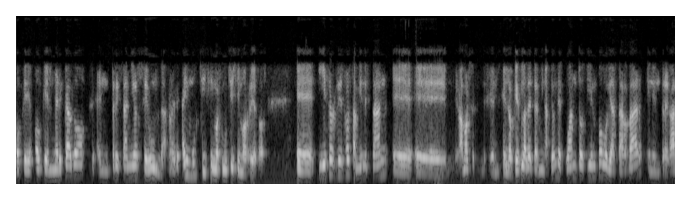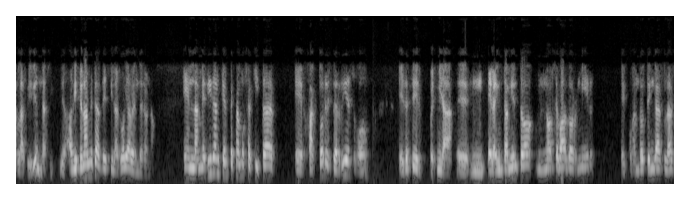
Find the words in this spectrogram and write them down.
o que, o que el mercado en tres años se hunda. Hay muchísimos, muchísimos riesgos. Eh, y esos riesgos también están, eh, eh, digamos, en, lo que es la determinación de cuánto tiempo voy a tardar en entregar las viviendas, adicionalmente de si las voy a vender o no. En la medida en que empezamos a quitar factores de riesgo, es decir, pues mira, el ayuntamiento no se va a dormir cuando tengas las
